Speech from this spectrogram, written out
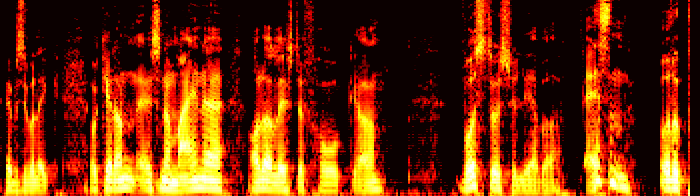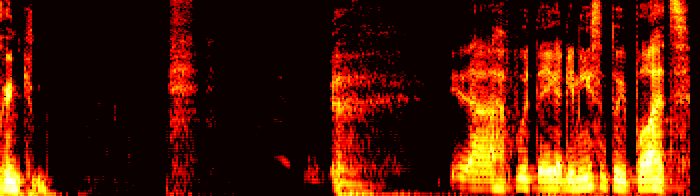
ich habe es überlegt. Okay, dann ist noch meine allerletzte Frage. Ja. Was tust du lieber? Essen oder trinken? Ja, Bottega, genießen tue ich beides.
